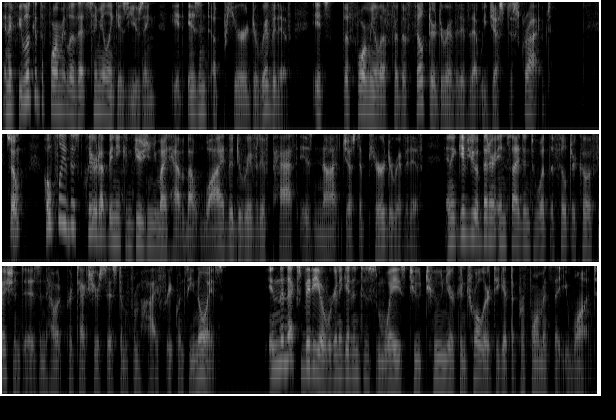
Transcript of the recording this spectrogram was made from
And if you look at the formula that Simulink is using, it isn't a pure derivative. It's the formula for the filter derivative that we just described. So hopefully this cleared up any confusion you might have about why the derivative path is not just a pure derivative, and it gives you a better insight into what the filter coefficient is and how it protects your system from high frequency noise. In the next video, we're going to get into some ways to tune your controller to get the performance that you want.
